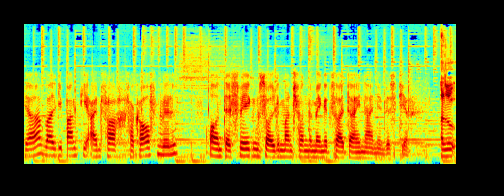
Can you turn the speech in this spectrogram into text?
ja, weil die Bank die einfach verkaufen will. Und deswegen sollte man schon eine Menge Zeit da hinein investieren. Also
